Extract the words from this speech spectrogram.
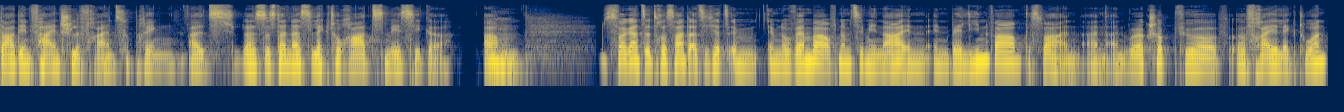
da den Feinschliff reinzubringen, als das ist dann das Lektoratsmäßige. Ähm, mhm. Ähm, es war ganz interessant, als ich jetzt im, im November auf einem Seminar in, in Berlin war. Das war ein, ein, ein Workshop für äh, freie Lektoren,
